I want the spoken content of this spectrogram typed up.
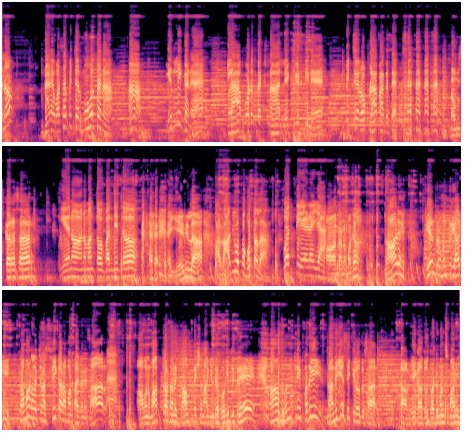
ಏನು? ನಾಳೆ ಹೊಸ ಪಿಕ್ಚರ್ ಮುಹೂರ್ತನ? ಇರ್ಲಿ ಕಣೆ. ಕ್ಲಾಪ್ ಹೊಡೆದ ತಕ್ಷಣ ಲೆಗ್ ಇಡ್ತೀನಿ. ಪಿಕ್ಚರ್ ಫ್ಲಾಪ್ ಆಗುತ್ತೆ. ನಮಸ್ಕಾರ ಸರ್ ಏನೋ ಹನುಮಂತು ಬಂದಿದ್ದು? ಏನಿಲ್ಲ ಆ ರಾಜೀವಪ್ಪ ಗೊತ್ತಲ್ಲ? ಗೊತ್ತಿ ಹೇಳಯ್ಯ. ಆ ನನ್ನ ಮಗ. ನಾಳೆ ಕೇಂದ್ರ ಮಂತ್ರಿಯಾಗಿ ಪ್ರಮಾಣ ವಚನ ಸ್ವೀಕಾರ ಮಾಡ್ತಾ ಇದ್ದಾನೆ ಸರ್ ಹಾ. ಅವನು ಮಾತ್ರ ನನಗೆ ಕಾಂಪಿಟೇಷನ್ ಆಗಿಲ್ಲದೆ ಹೋಗಿದ್ದಿದ್ರೆ ಆ ಮಂತ್ರಿ ಪದವಿ ನನಗೆ ಸಿಕ್ಕಿರೋದು ಸರ್ ತಾವ್ ಹೇಗಾದ್ರೂ ದೊಡ್ಡ ಮನ್ಸು ಮಾಡಿ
